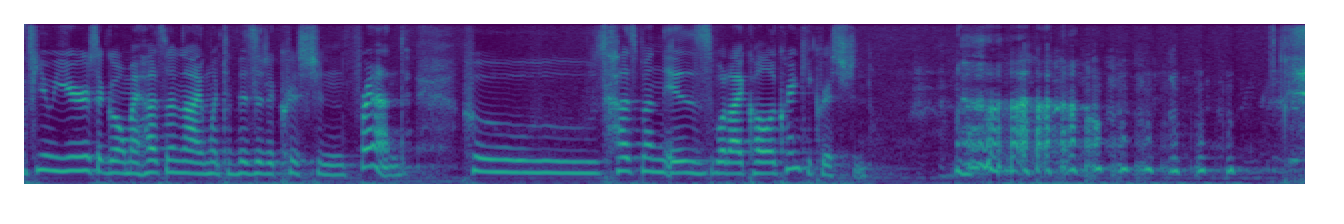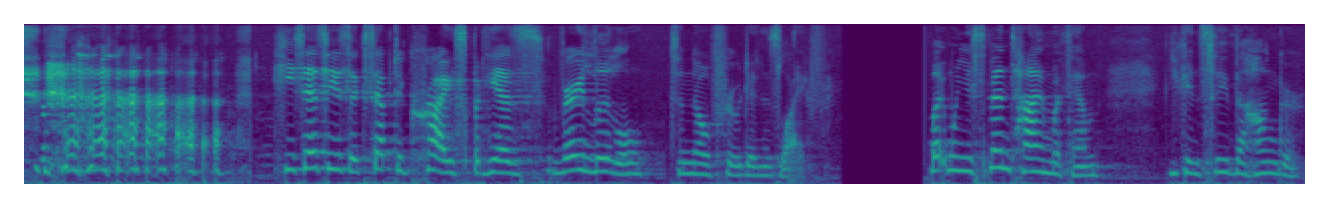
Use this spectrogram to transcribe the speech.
A few years ago, my husband and I went to visit a Christian friend whose husband is what I call a cranky Christian. He says he's accepted Christ, but he has very little to no fruit in his life. But when you spend time with him, you can see the hunger.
